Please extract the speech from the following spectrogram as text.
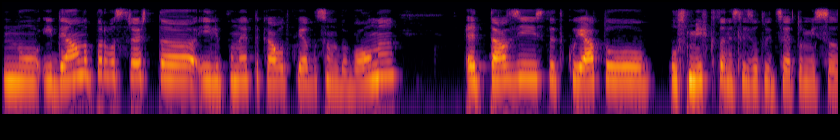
но идеална първа среща, или поне такава, от която съм доволна, е тази, след която усмивката не слиза от лицето ми с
